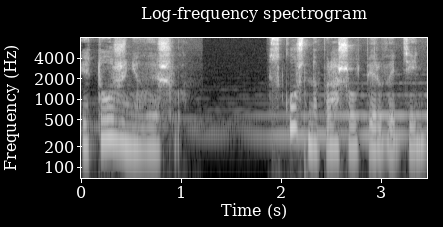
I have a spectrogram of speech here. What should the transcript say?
и тоже не вышло. Скучно прошел первый день,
